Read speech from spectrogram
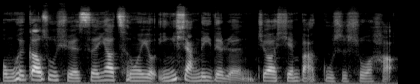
我们会告诉学生，要成为有影响力的人，就要先把故事说好。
